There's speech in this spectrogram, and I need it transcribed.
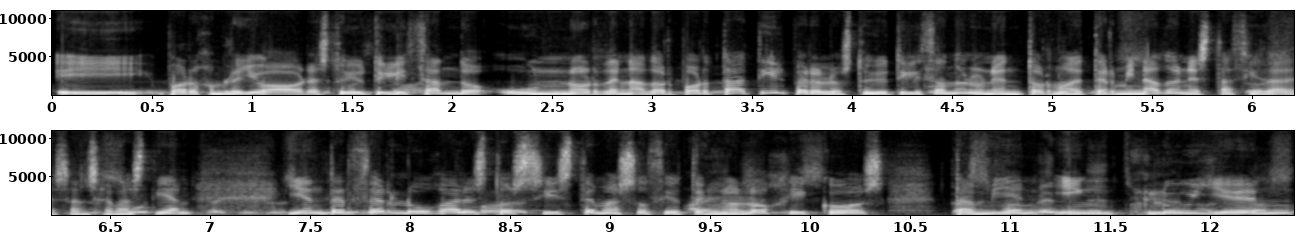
Y, por ejemplo, yo ahora estoy utilizando un ordenador portátil, pero lo estoy utilizando en un entorno determinado en esta ciudad de San Sebastián. Y, en tercer lugar, estos sistemas sociotecnológicos también incluyen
